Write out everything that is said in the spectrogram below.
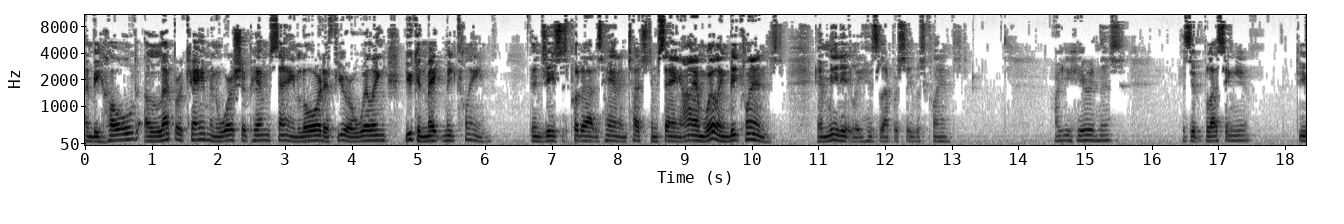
And behold, a leper came and worshiped him, saying, Lord, if you are willing, you can make me clean. Then Jesus put out his hand and touched him, saying, I am willing, be cleansed. Immediately his leprosy was cleansed. Are you hearing this? Is it blessing you? Do you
